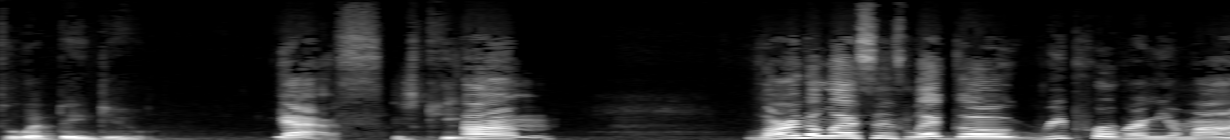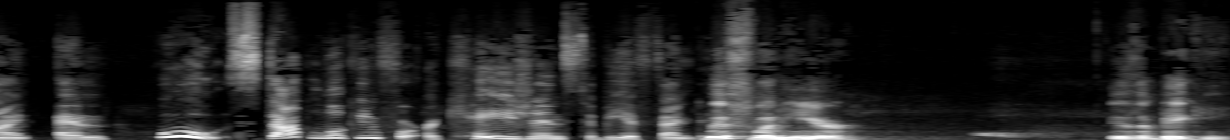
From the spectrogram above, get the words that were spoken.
to what they do. Yes. Is key. Um learn the lessons, let go, reprogram your mind, and ooh, stop looking for occasions to be offended. This one here is a biggie.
